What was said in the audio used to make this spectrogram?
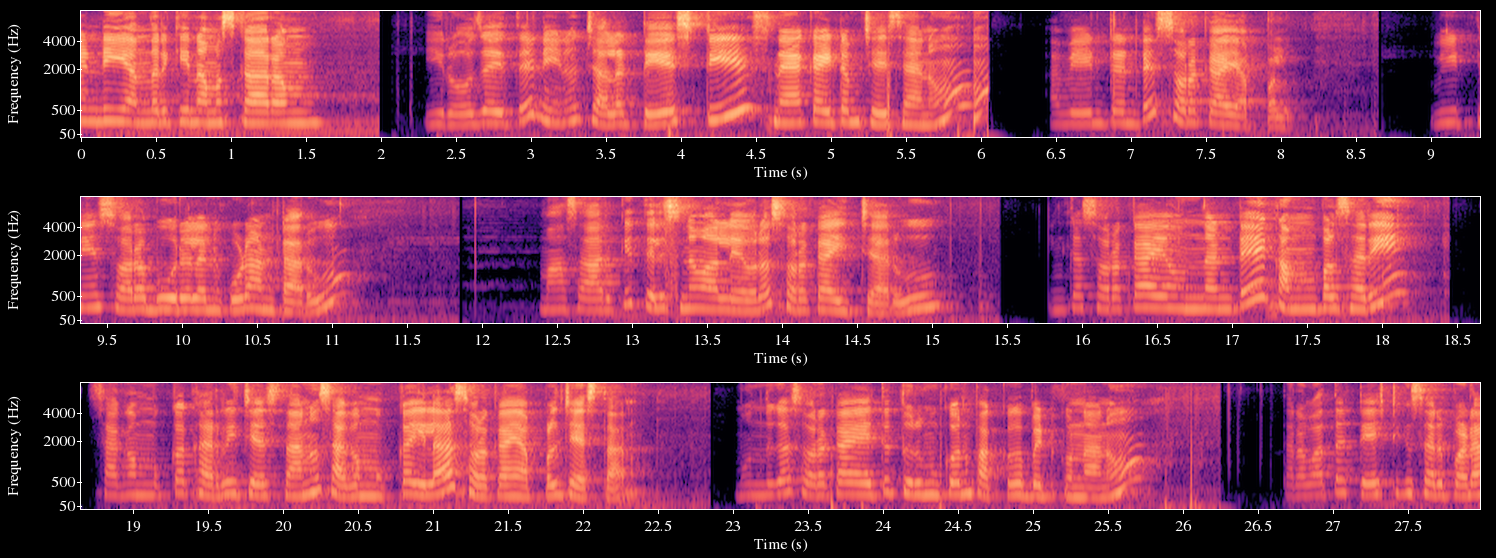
అండి అందరికీ నమస్కారం. ఈరోజైతే నేను చాలా టేస్టీ స్నాక్ ఐటెం చేశాను. అవి ఏంటంటే సొరకాయ అప్పలు. వీటినే సొరబూరెలని కూడా అంటారు. మా సార్కి తెలిసిన వాళ్ళు ఎవరో సొరకాయ ఇచ్చారు. ఇంకా సొరకాయ ఉందంటే కంపల్సరీ సగం ముక్క కర్రీ చేస్తాను సగం ముక్క ఇలా సొరకాయ అప్పలు చేస్తాను. ముందుగా సొరకాయ అయితే తురుముకొని పక్కకు పెట్టుకున్నాను. తర్వాత టేస్ట్కి సరిపడా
